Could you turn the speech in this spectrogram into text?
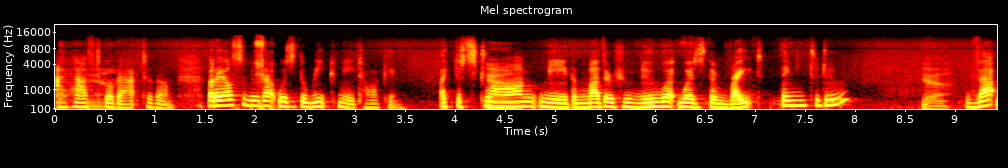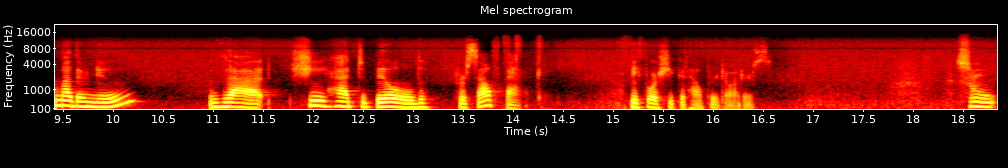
I have to go back to them. But I also knew that was the weak me talking, like the strong me, the mother who knew what was the right thing to do. Yeah. That mother knew that she had to build herself back before she could help her daughters. So,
